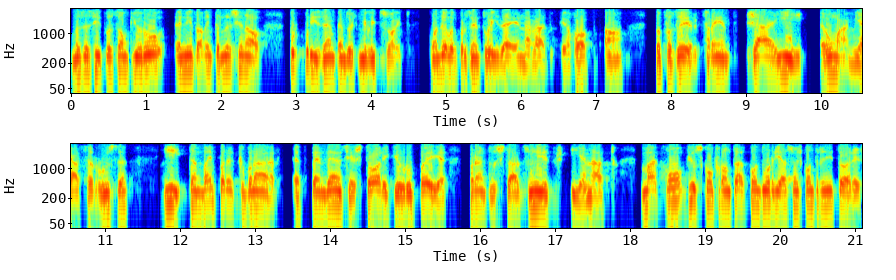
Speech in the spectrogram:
mas a situação piorou a nível internacional. Porque, por exemplo, em 2018, quando ele apresentou a ideia na rádio Europe 1, para fazer frente já aí a uma ameaça russa e também para quebrar a dependência histórica europeia perante os Estados Unidos e a NATO, Macron viu-se confrontado com duas reações contraditórias.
